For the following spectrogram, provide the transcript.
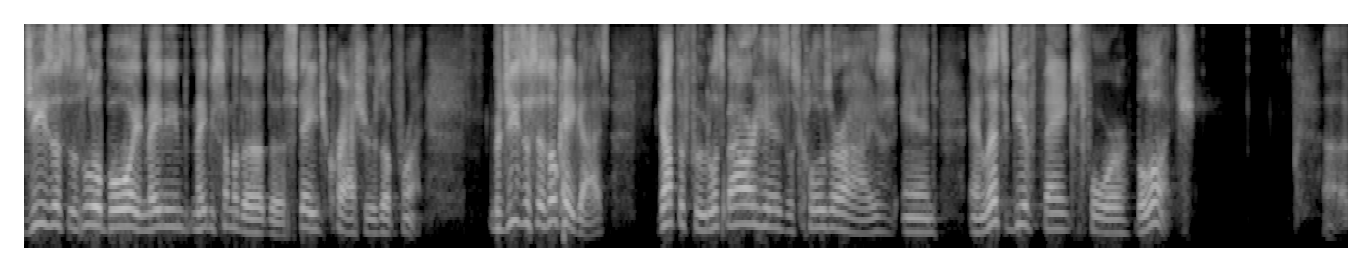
Jesus, this little boy, and maybe, maybe some of the, the stage crashers up front. But Jesus says, okay, guys, got the food. Let's bow our heads, let's close our eyes, and, and let's give thanks for the lunch. Uh,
